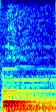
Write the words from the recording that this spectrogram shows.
Right.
